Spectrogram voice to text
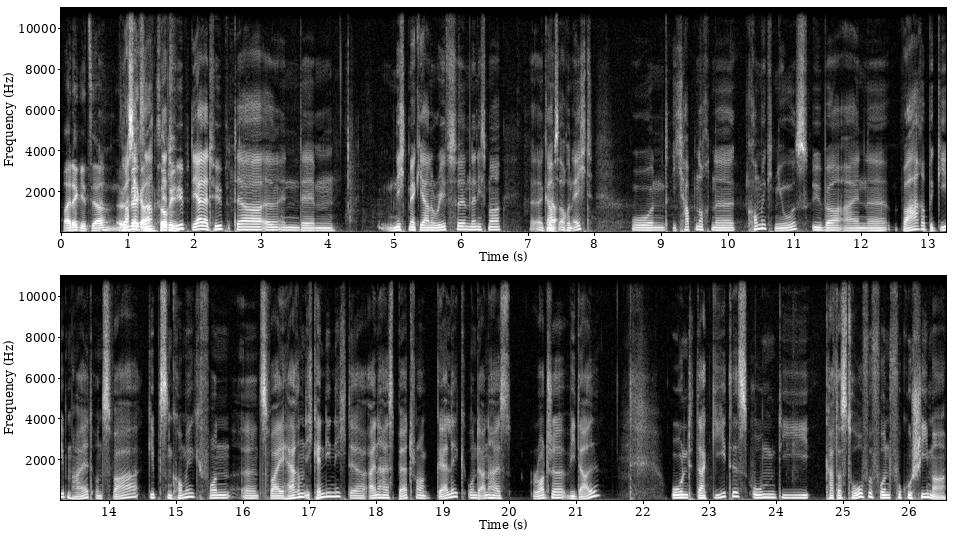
weiter geht's, ja. Ähm, du hast ja gesagt, sorry. der Typ, ja, der Typ, der äh, in dem nicht mehr Keanu Reeves-Film, nenne ich es mal, äh, gab es ja. auch in echt. Und ich habe noch eine Comic-News über eine wahre Begebenheit. Und zwar gibt es einen Comic von äh, zwei Herren. Ich kenne die nicht. Der eine heißt Bertrand Gallic und der andere heißt Roger Vidal. Und da geht es um die Katastrophe von Fukushima.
